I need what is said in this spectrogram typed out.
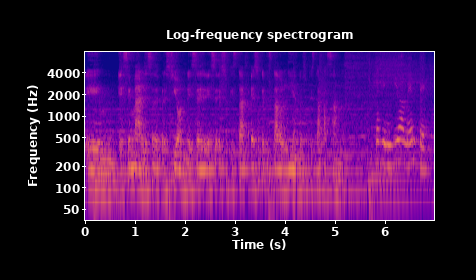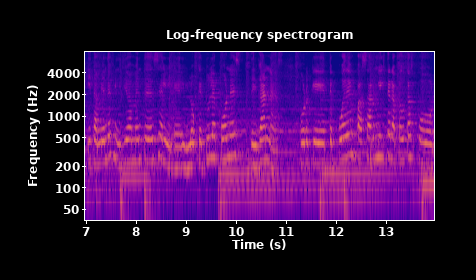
em, ese mal, esa depresión, eso, que está, eso que te está doliendo, eso que está pasando. Definitivamente. Y también definitivamente es el, lo que tú le pones de ganas. Porque te pueden pasar mil terapeutas por.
